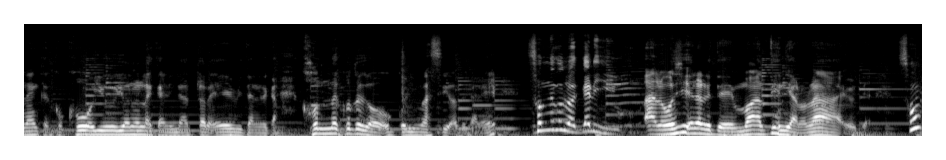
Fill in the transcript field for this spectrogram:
なんかこうこういう世の中になったらええみたいなと、かこんなことが起こりますよとかね、そんなことばっかりあの教えられて回ってんやろな、言うて。そも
